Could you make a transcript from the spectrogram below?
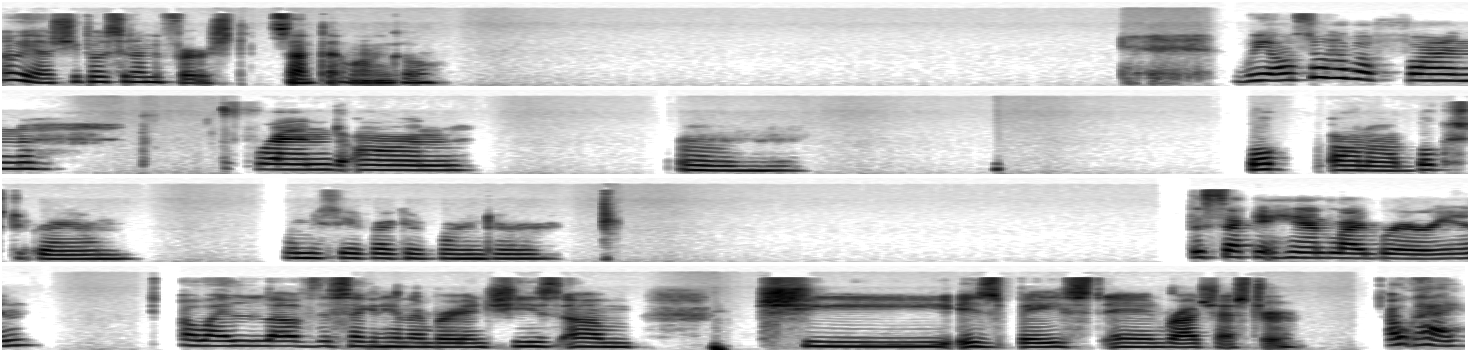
Oh yeah, she posted on the first. It's not that long ago. We also have a fun friend on um on a bookstagram. Let me see if I can find her. The secondhand librarian. Oh, I love the secondhand librarian. She's um she is based in Rochester. Okay.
